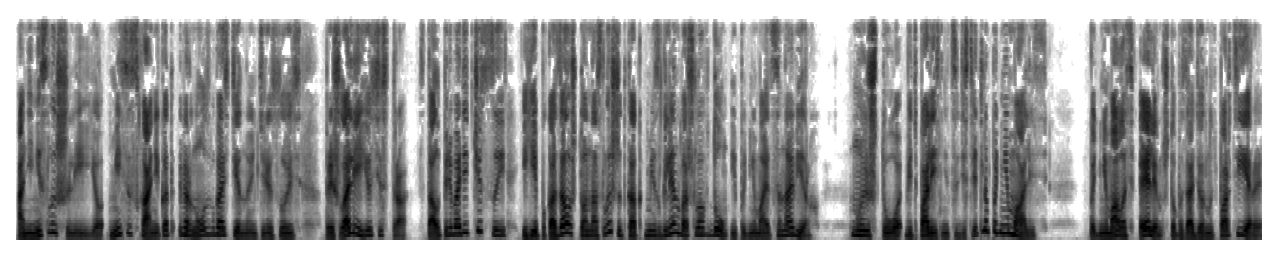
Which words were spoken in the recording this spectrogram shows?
Они не слышали ее. Миссис Ханикот вернулась в гостиную, интересуясь, пришла ли ее сестра стала переводить часы, и ей показалось, что она слышит, как мисс Глен вошла в дом и поднимается наверх. Ну и что? Ведь по лестнице действительно поднимались. Поднималась Эллен, чтобы задернуть портьеры.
